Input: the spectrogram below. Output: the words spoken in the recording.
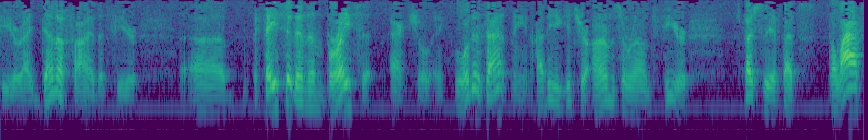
fear, identify the fear, uh, face it and embrace it actually. What does that mean? How do you get your arms around fear, especially if that's the last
